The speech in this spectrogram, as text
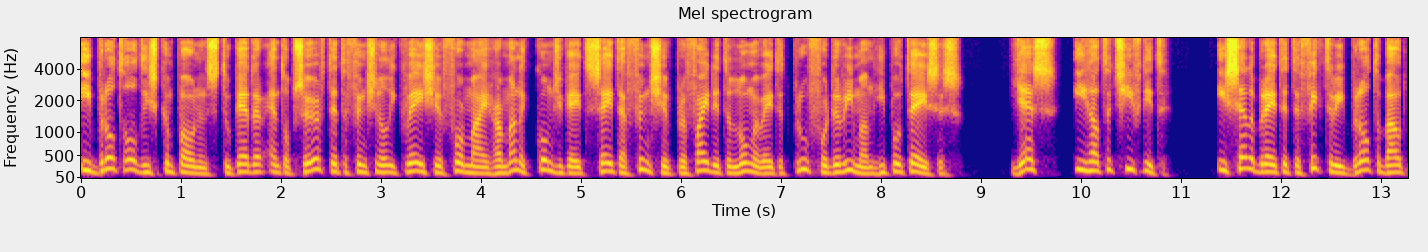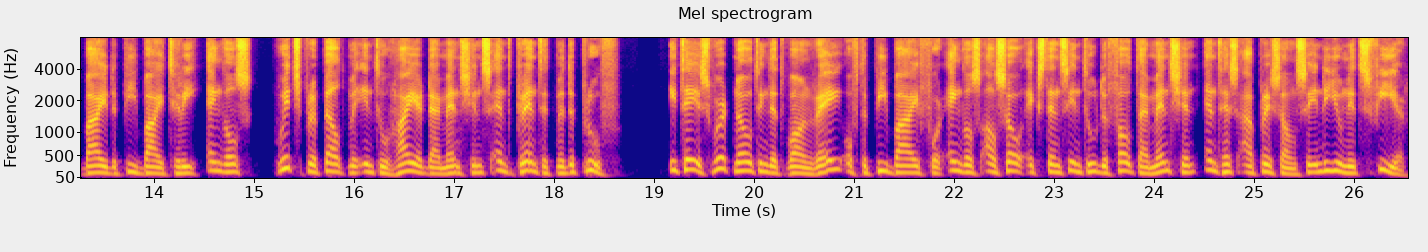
He brought all these components together and observed that the functional equation for my harmonic conjugate zeta function provided the long-awaited proof for the Riemann hypothesis. Yes, he had achieved it. He celebrated the victory brought about by the p by 3 angles, which propelled me into higher dimensions and granted me the proof. It is worth noting that one ray of the p by 4 angles also extends into the fourth dimension and has a presence in the unit sphere.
